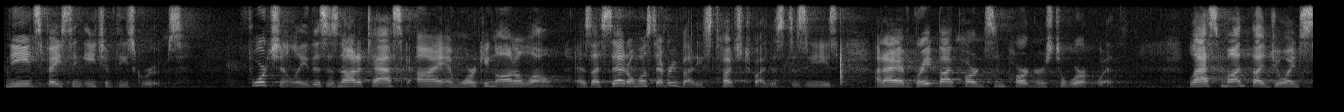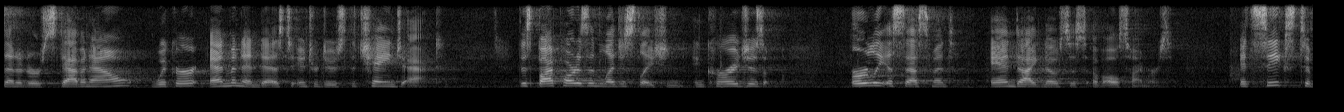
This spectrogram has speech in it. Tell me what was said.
needs facing each of these groups. Fortunately, this is not a task I am working on alone. As I said, almost everybody's touched by this disease, and I have great bipartisan partners to work with. Last month, I joined Senators Stabenow, Wicker, and Menendez to introduce the CHANGE Act. This bipartisan legislation encourages early assessment and diagnosis of Alzheimer's. It seeks to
